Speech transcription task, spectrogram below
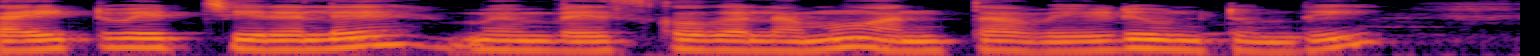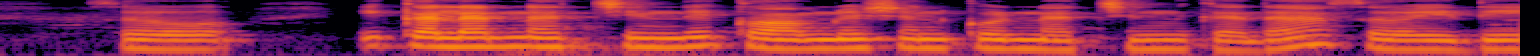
లైట్ వెయిట్ చీరలే మేము వేసుకోగలము. అంత వేడి ఉంటుంది. సో ఈ కలర్ నచ్చింది కాంబినేషన్ కూడా నచ్చింది కదా. సో ఇది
